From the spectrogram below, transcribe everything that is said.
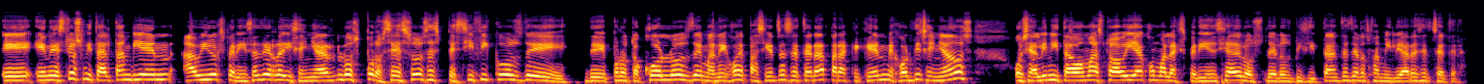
Eh, en este hospital también ha habido experiencias de rediseñar los procesos específicos de, protocolos de manejo de pacientes, etcétera, para que queden mejor diseñados o se ha limitado más todavía como a la experiencia de los, de los visitantes, de los familiares, etcétera.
